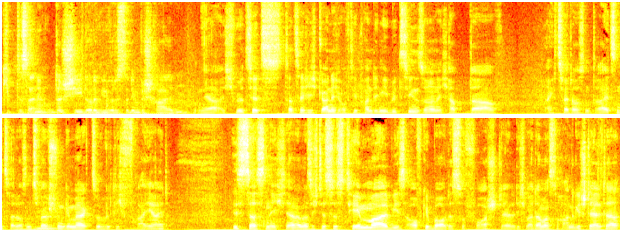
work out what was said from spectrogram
gibt es einen Unterschied oder wie würdest du den beschreiben? Ja, ich würde es jetzt tatsächlich gar nicht auf die Pandemie beziehen, sondern ich habe da eigentlich 2013, 2012 mhm. schon gemerkt, so wirklich Freiheit ist das nicht. Ja? Wenn man sich das System mal, wie es aufgebaut ist, so vorstellt. Ich war damals noch Angestellter.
